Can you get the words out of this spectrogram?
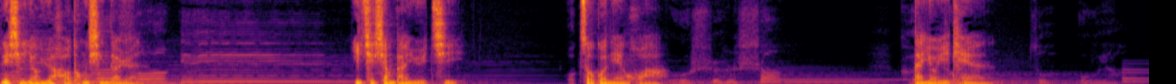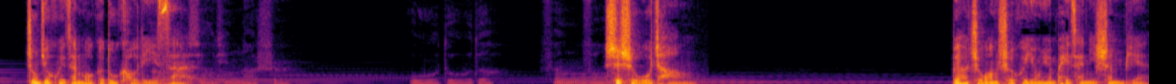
那些邀约好同行的人，一起相伴雨季，走过年华，但有一天，终究会在某个渡口离散。世事无常，不要指望谁会永远陪在你身边。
